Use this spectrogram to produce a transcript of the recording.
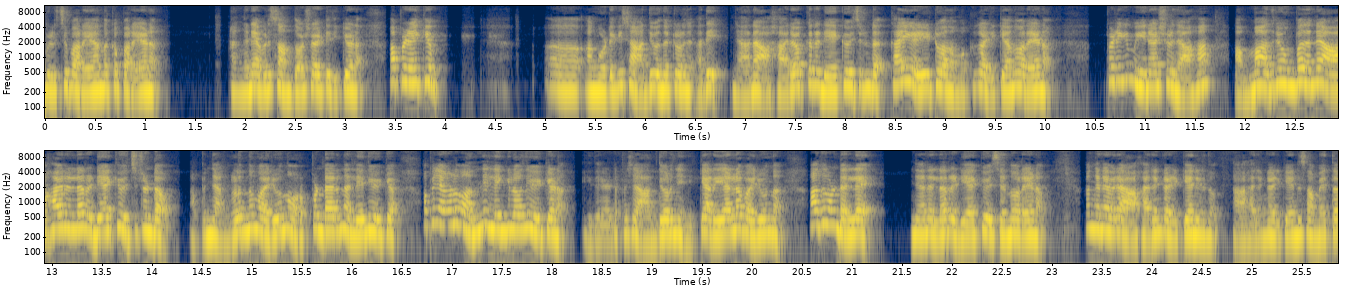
വിളിച്ച് പറയാന്നൊക്കെ പറയാണ്. അങ്ങനെ അവർ സന്തോഷമായിട്ട് ഇരിക്കുകയാണ് അപ്പോഴേക്കും അങ്ങോട്ടേക്ക് ശാന്തി വന്നിട്ട് പറഞ്ഞു അതെ ഞാൻ ആഹാരമൊക്കെ റെഡിയാക്കി വെച്ചിട്ടുണ്ട്. കൈ കഴിയിട്ട് വാ നമുക്ക് കഴിക്കാമെന്ന് പറയണം. അപ്പോഴേക്കും മീനാക്ഷി പറഞ്ഞു ആഹാ അമ്മ അതിനു മുമ്പ് തന്നെ ആഹാരം എല്ലാം റെഡിയാക്കി വെച്ചിട്ടുണ്ടാവും. അപ്പം ഞങ്ങളൊന്നും വരുമെന്ന് ഉറപ്പുണ്ടായിരുന്നല്ലേന്ന് ചോദിക്കാം. അപ്പം ഞങ്ങൾ വന്നില്ലെങ്കിലോ എന്ന് ചോദിക്കണം ഇതായിട്ടപ്പോൾ ശാന്തി പറഞ്ഞു എനിക്കറിയാലോ വരുമെന്ന്. അതുകൊണ്ടല്ലേ ഞാനെല്ലാം റെഡിയാക്കി വെച്ചെന്ന് പറയണം. അങ്ങനെ അവർ ആഹാരം കഴിക്കാനിരുന്നു. ആഹാരം കഴിക്കാന്റെ സമയത്ത്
